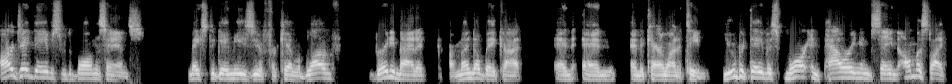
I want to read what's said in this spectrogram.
R.J. Davis with the ball in his hands makes the game easier for Caleb Love, Brady Manek, Armando Bacot, and and and the Carolina team. Hubert Davis more empowering and saying almost like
